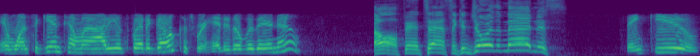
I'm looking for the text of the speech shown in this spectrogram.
And once again, tell my audience where to go because we're headed over there now. Oh, fantastic! Enjoy the madness. Thank you.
